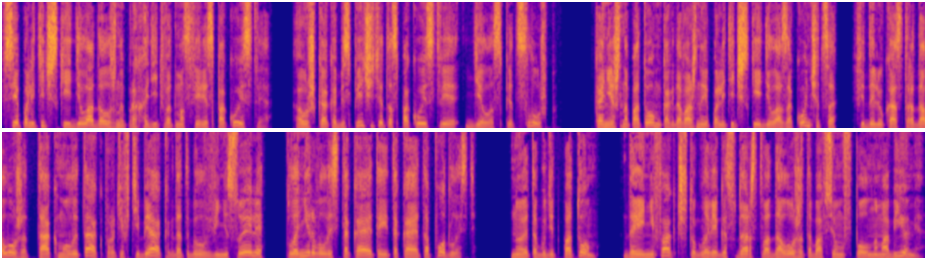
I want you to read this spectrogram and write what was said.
Все политические дела должны проходить в атмосфере спокойствия, а уж как обеспечить это спокойствие – дело спецслужб. Конечно, потом, когда важные политические дела закончатся, Фиделю Кастро доложат, так, мол, и так, против тебя, когда ты был в Венесуэле, планировалась такая-то и такая-то подлость. Но это будет потом, да и не факт, что главе государства доложат обо всем в полном объеме.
